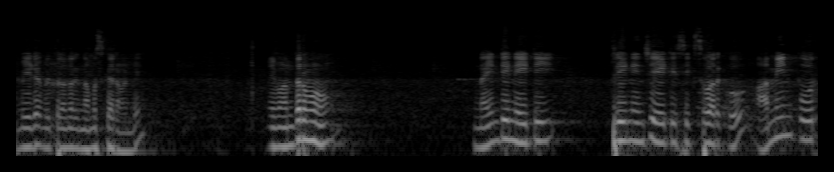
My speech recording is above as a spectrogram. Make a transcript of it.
మీడియా మిత్రులందరికీ నమస్కారం అండి మేమందరము నైన్టీన్ ఎయిటీ త్రీ నుంచి ఎయిటీ సిక్స్ వరకు అమీన్పూర్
